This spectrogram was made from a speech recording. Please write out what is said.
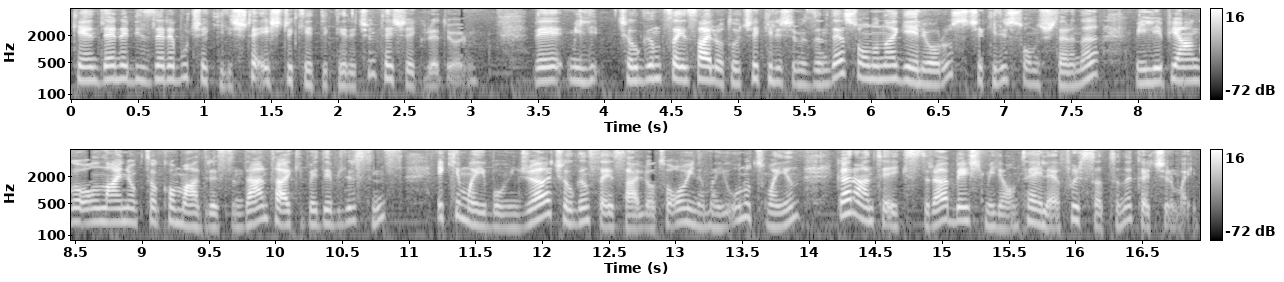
Kendilerine bizlere bu çekilişte eşlik ettikleri için teşekkür ediyorum. Ve Milli, Çılgın Sayısal Loto çekilişimizin de sonuna geliyoruz. Çekiliş sonuçlarını millipiyangoonline.com adresinden takip edebilirsiniz. Ekim ayı boyunca Çılgın Sayısal Loto oynamayı unutmayın. Garanti ekstra 5 milyon TL fırsatını kaçırmayın.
